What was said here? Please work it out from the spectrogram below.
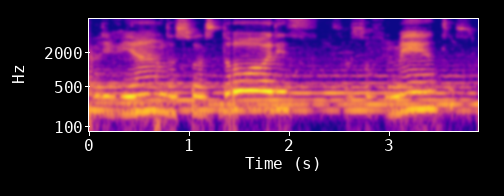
aliviando as suas dores, seus sofrimentos.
